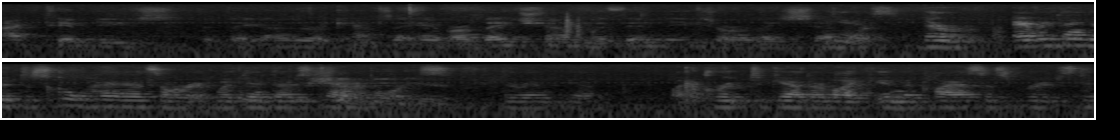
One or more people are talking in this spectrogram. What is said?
activities that they, other accounts they have, are they shown within these or are they separate? Yes, they're, everything that the school has are within those They're shown in categories. here. They're in, yeah, like grouped together, like in the classes groups do.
